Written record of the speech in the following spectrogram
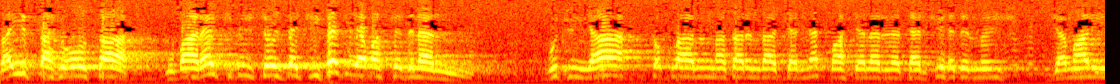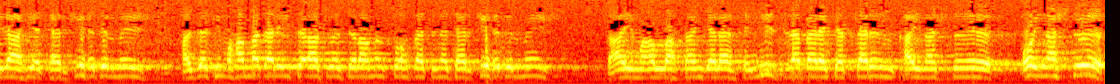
zayıf dahi olsa, mübarek bir sözde cife diye bahsedilen, bu dünya çoklarının nazarında cennet bahçelerine tercih edilmiş, cemal-i ilahiye tercih edilmiş, Hz. Muhammed Aleyhisselatü Vesselam'ın sohbetine tercih edilmiş, daima Allah'tan gelen feyizle bereketlerin kaynaştığı, oynaştığı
